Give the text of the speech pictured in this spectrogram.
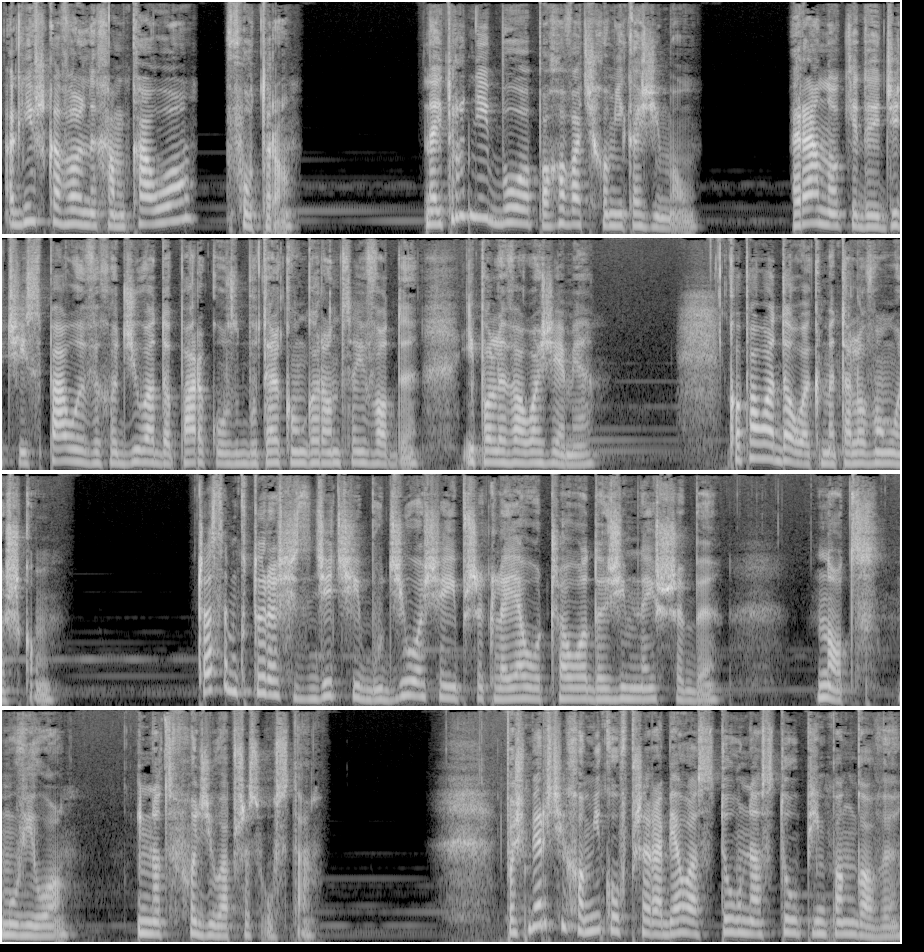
Agnieszka Wolny-Hamkało, futro. Najtrudniej było pochować chomika zimą. Rano, kiedy dzieci spały, wychodziła do parku z butelką gorącej wody i polewała ziemię. Kopała dołek metalową łyżką. Czasem któreś z dzieci budziło się i przyklejało czoło do zimnej szyby. Noc, mówiło, i noc wchodziła przez usta. Po śmierci chomików przerabiała stół na stół ping-pongowy.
